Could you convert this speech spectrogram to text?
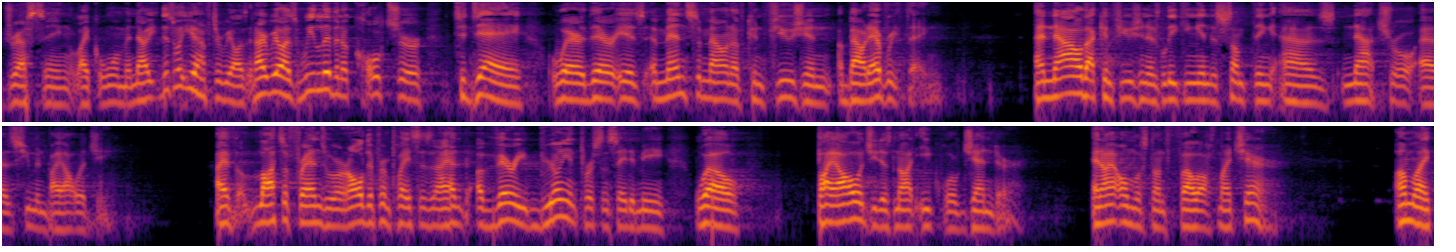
dressing like a woman. Now, this is what you have to realize. And I realize we live in a culture today where there is immense amount of confusion about everything. And now that confusion is leaking into something as natural as human biology. I have lots of friends who are in all different places, and I had a very brilliant person say to me, Well, biology does not equal gender. And I almost fell off my chair. I'm like,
